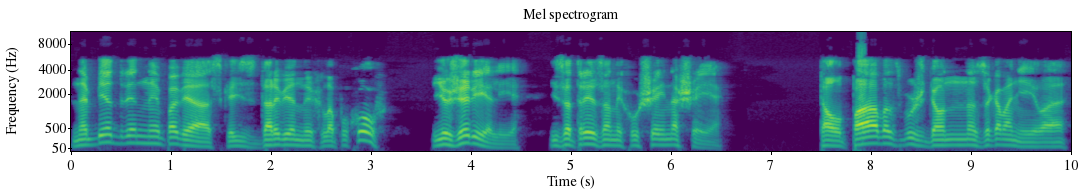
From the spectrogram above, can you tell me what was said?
набедренная повязка из здоровенных лопухов и ожерелье из отрезанных ушей на шее. Толпа возбужденно загомонила.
